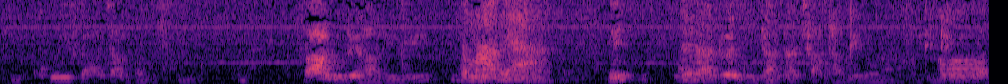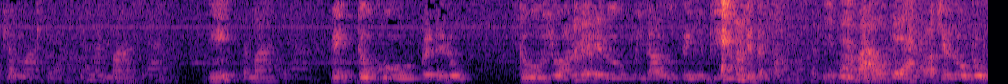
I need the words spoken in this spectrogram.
စီခွေးစားကြပါစီစားလို့တဲ့ဟာတွေလေတမဗျာဟင်အဲ့ဒါအတွက်ကိုဒါနချထားခဲ့တော့ဒီဩတိုင်းတော့တဖြစ်မဟင်ဗျာတမဗျာဟင်တမဗျာဟင်တို့ကိုဘယ်နဲ့တော့ တို့ရွာတဲ့လူမိသားစုသိရင်ပြည့်ပြည့်နေမှာမလားပြပါဦးဗျာဘာဖြစ်လို့တို့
